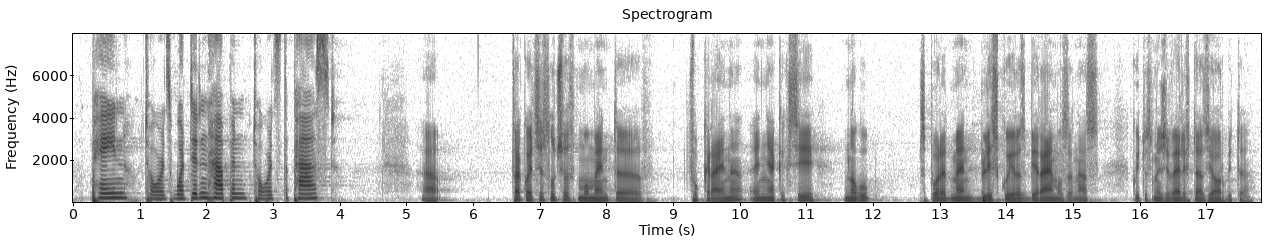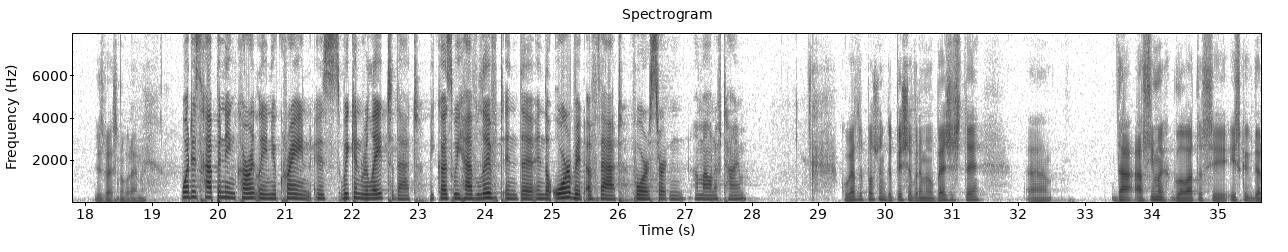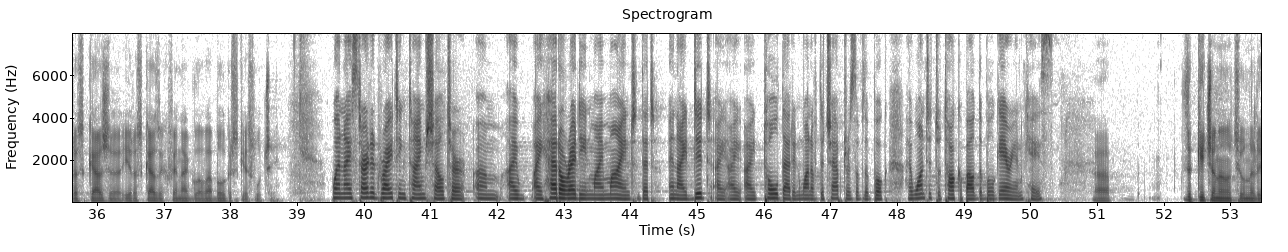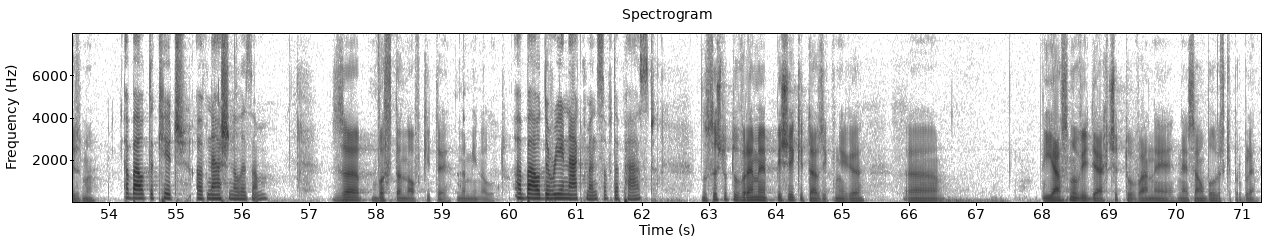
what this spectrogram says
pain, towards what didn't happen, towards the past. А, това, което се случва в момента в, в Украина е някакси много, според мен, близко и разбираемо за нас, които сме живели в тази орбита известно време. What is happening currently in Ukraine is we can relate to that because we have lived in the, in the orbit of that for a certain amount of time. Когато започнах да пиша времеобежище, да, аз имах главата си, исках да разкажа и разказах в една глава българския случай. When I started writing Time Shelter, um, I, I had already in my mind that, and I did, I, I, I told that in one of the chapters of the book, I wanted to talk about the Bulgarian case, А, за кича на национализма, about the kitsch of nationalism, за възстановките на миналото. about the reenactments of the past. Но в същото време, пишейки тази книга, а, ясно видях, че това не е, не е само български проблем.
